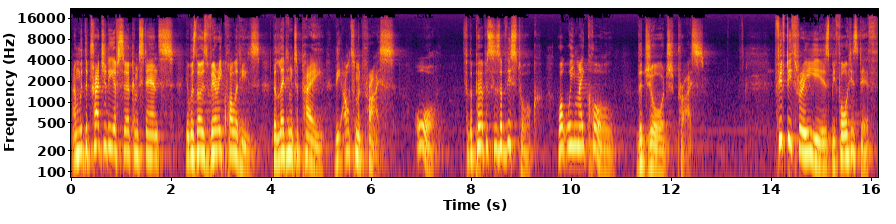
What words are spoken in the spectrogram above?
And with the tragedy of circumstance, it was those very qualities that led him to pay the ultimate price, or, for the purposes of this talk, what we may call the George Price. 53 years before his death,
